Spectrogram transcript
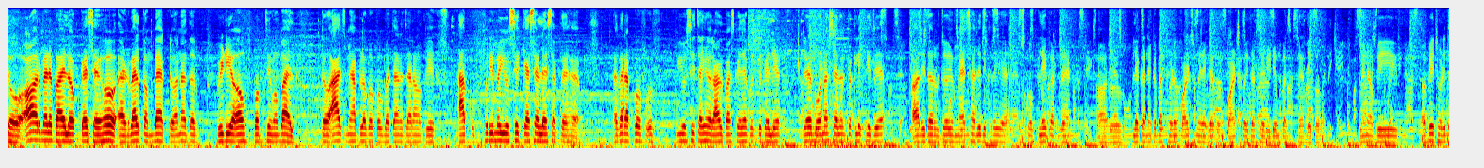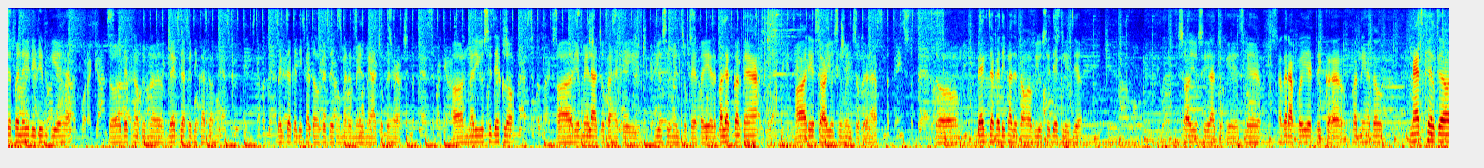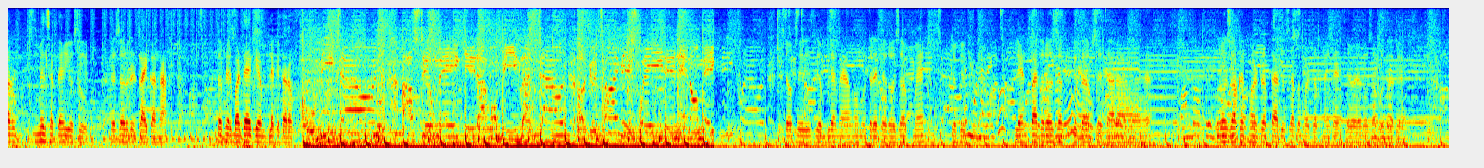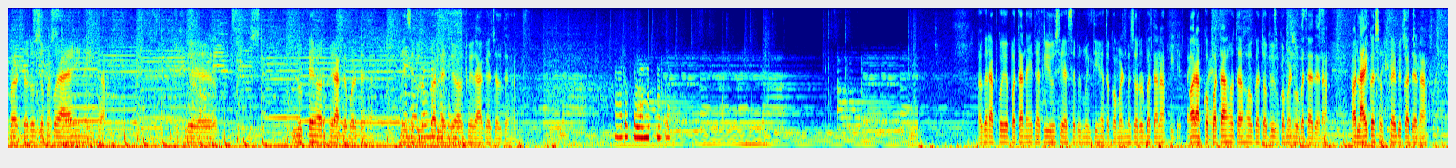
तो और मेरे भाई लोग कैसे हो? And welcome back to another video of PUBG mobile तो आज मैं आप लोगों को बताने जा रहा हूँ कि आपको फ्री में यूसी कैसे ले सकते हैं। अगर आपको यूसी चाहिए रॉयल पास के लिए, कुछ भी के लिए तो ये बोनस चैनल पर क्लिक कीजिए और इधर जो ये मैच सारी दिख रही है, उसको प्ले करते हैं। और प्ले करने के बाद थोड़े पॉइंट्स मिलेंगे, उन पॉइंट्स को इधर से रिडीम कर सकते हैं, देखो। मैंने अभी अभी थोड़ी देर पहले ही रिडीम किए हैं। तो देखना, अभी मैं बैग जाके दिखाता हूँ। बैग जाके दिखाता हूँ कि देखो मेरे मेल में आ चुके हैं। और मेरी यूसी देख लो। और ये मेल आ चुका है कि यूसी मिल चुके हैं तो ये कलेक्ट करते हैं। और ये सौ यूसी मिल चुके हैं। तो बैग जाकर दिखा देता हूँ अब यूसी देख लीजिए। सौ यूसी आ चुकी है, इसलिए अगर आपको ये ट्रिक करनी है तो मैच खेल के और मिल सकते हैं यूसी तो ज़रूर ट्राई करना। तो फिर बढ़ते हैं गेम प्ले की तरफ़। तो फिर इस गेम प्ले में हम उतरे थे रोजक में क्योंकि प्लेन पर तो रोजक की तरफ़ से जा रहा है। रोजक एक हॉट ट्रप था दूसरा कोई हॉट ट्रप नहीं था इसलिए रोजक उतरे थे बट रोजक में कोई आया ही नहीं था। इसलिए लुटते हैं और फिर आगे बढ़ते हैं। बेसिक लुट कर लेंगे और फिर आगे चलते हैं। अगर आपको ये पता नहीं था कि यूसी ऐसे भी मिलती है तो कमेंट में ज़रूर बताना। और आपको पता होता होगा तो भी कमेंट में बता देना। और लाइक और सब्सक्राइब भी कर देना।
